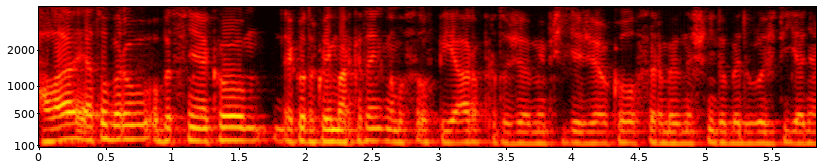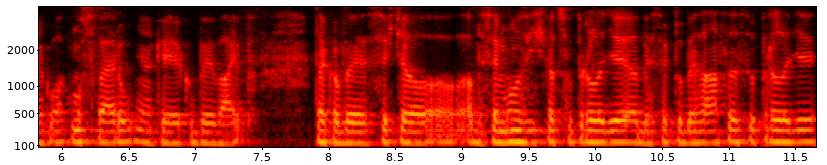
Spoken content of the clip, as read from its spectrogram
Ale já to beru obecně jako, jako takový marketing nebo self-PR, protože mi přijde, že okolo firmy v dnešní době důležité dělat nějakou atmosféru, nějaký jakoby vibe tak aby si chtěl, aby si mohl získat super lidi, aby se k tobě hlásili super lidi,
